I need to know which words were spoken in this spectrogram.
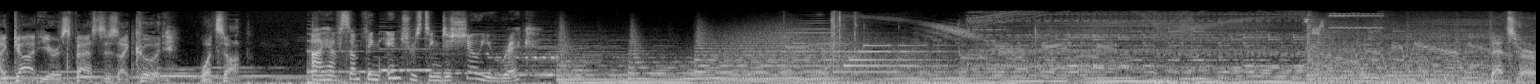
I got here as fast as I could. What's up? I have something interesting to show you, Rick. That's her.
